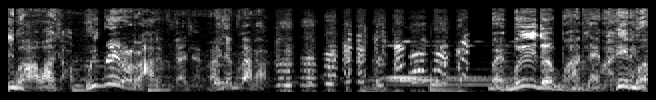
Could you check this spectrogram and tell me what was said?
Riba wa ta. Bai bai da ba da kai ba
